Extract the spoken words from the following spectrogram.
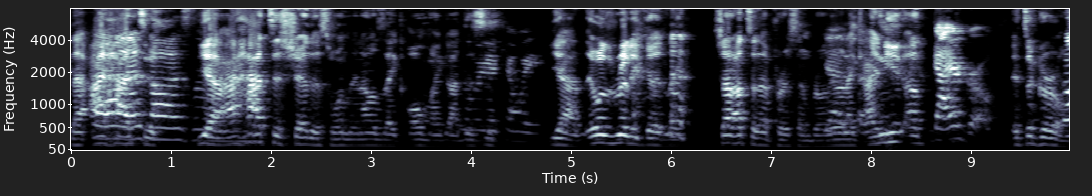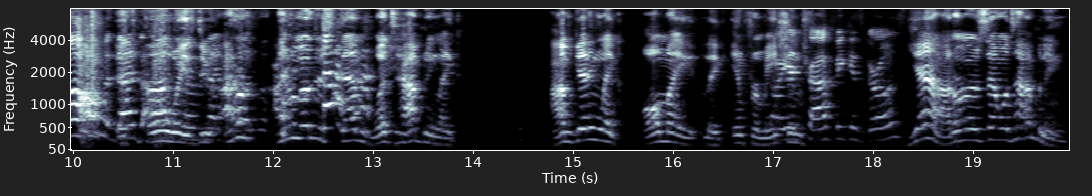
that I oh, had to. awesome. Yeah, I had to share this one, and I was like, oh my god, Oh this my is God, can't wait. yeah, it was really good. Like shout out to that person, bro. Yeah, They're like, I need a, Guy or girl? it's a girl. Oh, that's it's always, awesome. dude. That's I don't awesome. I don't understand what's happening. Like I'm getting like all my like Oh, information. traffic is girls. yeah, I don't understand what's happening.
